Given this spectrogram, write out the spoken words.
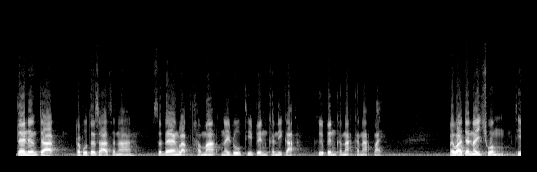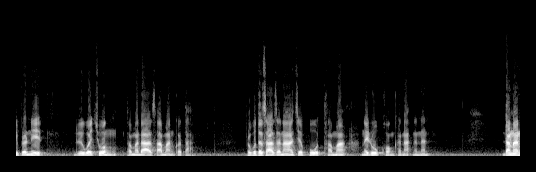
แต่เนื่องจากพระพุทธศาสนาแสดงหลักธรรมะในรูปที่เป็นคณิกะ คือเป็นขณะขณะไป ไม่ว่าจะในช่วงที่ประณีต หรือว่าช่วงธรรมดาสามัญก็ตาม พระพุทธศาสนาจะพูดธรรมะในรูปของขณะนั้น ๆ ดังนั้น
